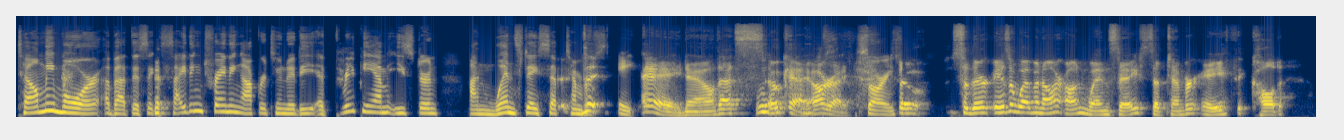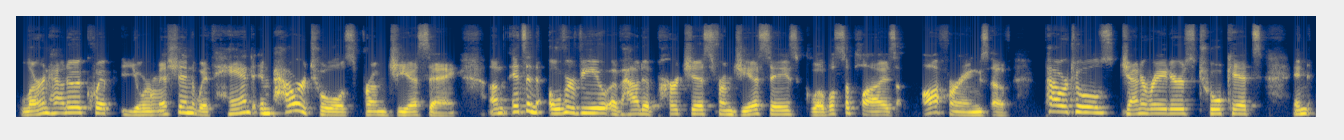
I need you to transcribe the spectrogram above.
Tell me more about this exciting training opportunity at 3 p.m. Eastern on Wednesday, September 8th. Hey, now that's okay. All right. Sorry. So so there is a webinar on Wednesday, September 8th called Learn how to equip your mission with hand and power tools from GSA. Um, it's an overview of how to purchase from GSA's global supplies offerings of power tools, generators, toolkits, and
